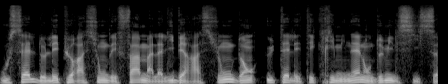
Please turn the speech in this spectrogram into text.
ou celle de l'épuration des femmes à la libération dans Eut-elle été criminelle en 2006.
